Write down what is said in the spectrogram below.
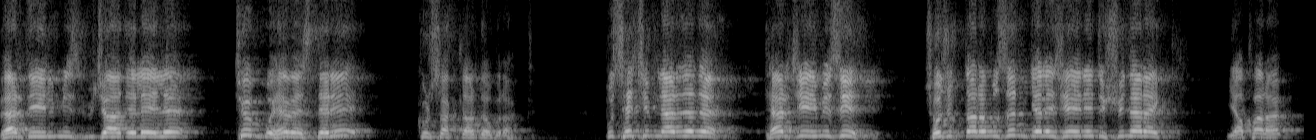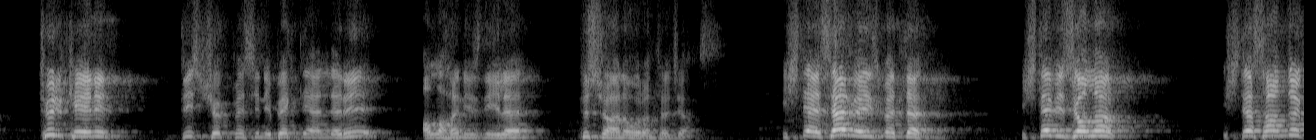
verdiğimiz mücadeleyle tüm bu hevesleri kursaklarda bıraktık. Bu seçimlerde de tercihimizi çocuklarımızın geleceğini düşünerek yaparak Türkiye'nin diz çökmesini bekleyenleri Allah'ın izniyle hüsrana uğratacağız. İşte eser ve hizmetler, işte vizyonlar, işte sandık,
